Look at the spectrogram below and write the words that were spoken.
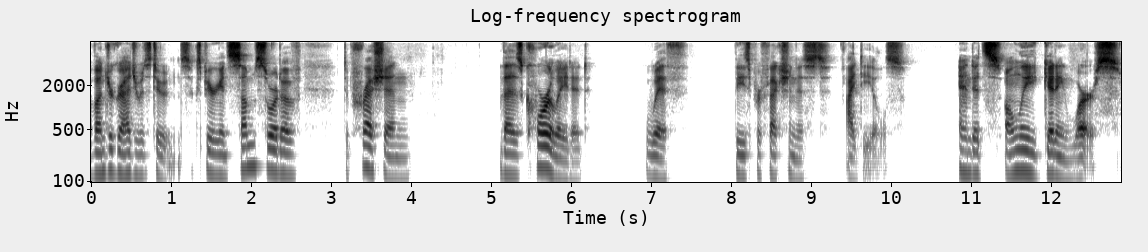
of undergraduate students experience some sort of depression that is correlated with these perfectionist ideals. And it's only getting worse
